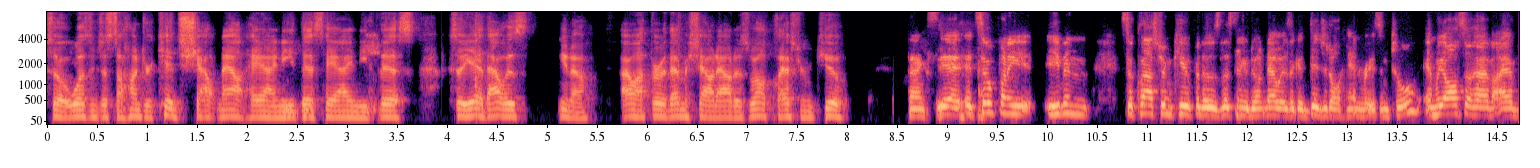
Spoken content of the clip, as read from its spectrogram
So it wasn't just a hundred kids shouting out, "Hey, I need this! Hey, I need this!" So yeah, that was you know I want to throw them a shout out as well. Classroom Q. Thanks. Yeah, it's so funny. Even so, Classroom Q, for those listening who don't know, is like a digital hand raising tool. And we also have, I have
